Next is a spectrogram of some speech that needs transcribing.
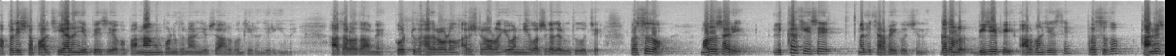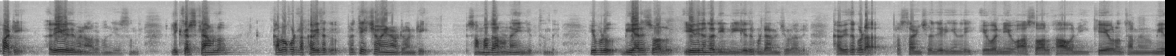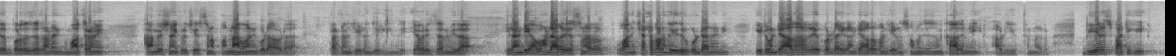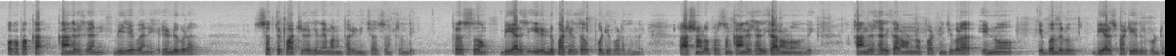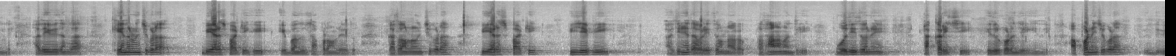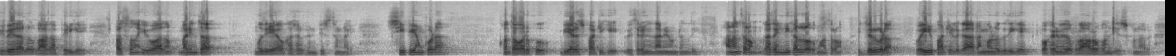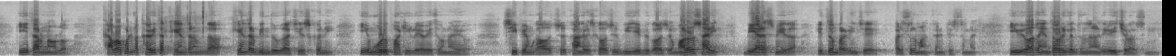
అప్రతిష్ట పాలు చేయాలని చెప్పేసి ఒక పన్నాగం పన్నుతున్నారని చెప్పేసి ఆరోపణ చేయడం జరిగింది. ఆ తర్వాత ఆమె కోర్టుకు హాజరవడం అరెస్ట్ కావడం ఇవన్నీ వరుసగా జరుగుతూ వచ్చాయి. ప్రస్తుతం మరోసారి లిక్కర్ కేసే మళ్ళీ తెరపైకి వచ్చింది. గతంలో బీజేపీ ఆరోపణ చేస్తే ప్రస్తుతం కాంగ్రెస్ పార్టీ అదే విధమైన ఆరోపణ చేస్తుంది. లిక్కర్ స్కామ్లో కల్వకుంట్ల కవితకు ప్రత్యక్షమైనటువంటి సంబంధాలు ఉన్నాయని చెప్తుంది. ఇప్పుడు బీఆర్ఎస్ వాళ్ళు ఏ విధంగా దీన్ని ఎదుర్కొంటారని చూడాలి. కవిత కూడా ప్రస్తావించడం జరిగింది. ఇవన్నీ వాస్తవాలు కావని కేవలం తన మీద బురద జల్లడానికి మాత్రమే కాంగ్రెస్ నాయకులు చేస్తున్న పన్నాగం అని కూడా ఆవిడ ప్రకటన చేయడం జరిగింది. ఎవరైతే తన మీద ఇలాంటి అవహండాలు చేస్తున్నారో వారిని చట్టపరంగా ఎదుర్కొంటానని ఎటువంటి ఆధారం లేకుండా ఇలాంటి ఆరోపణ చేయడం సమంజసం కాదని ఆవిడ చెప్తున్నారు. బీఆర్ఎస్ పార్టీకి ఒక పక్క కాంగ్రెస్ కానీ బీజేపీ కానీ రెండు కూడా శత్రు పార్టీల కిందే మనం పరిగణించాల్సి ఉంటుంది. ప్రస్తుతం బీఆర్ఎస్ ఈ రెండు పార్టీలతో పోటీ పడుతుంది. రాష్ట్రంలో ప్రస్తుతం కాంగ్రెస్ అధికారంలో ఉంది. కాంగ్రెస్ అధికారంలో ఉన్నప్పటి నుంచి కూడా ఎన్నో ఇబ్బందులు బీఆర్ఎస్ పార్టీ ఎదుర్కొంటుంది. అదేవిధంగా కేంద్రం నుంచి కూడా బీఆర్ఎస్ పార్టీకి ఇబ్బందులు తప్పడం లేదు. గతంలో నుంచి కూడా బీఆర్ఎస్ పార్టీ బీజేపీ అధినేత ఎవరైతే ఉన్నారో ప్రధానమంత్రి మోదీతోనే టక్కరిచ్చి ఎదుర్కోవడం జరిగింది. అప్పటి నుంచి కూడా విభేదాలు బాగా పెరిగాయి. ప్రస్తుతం ఈ వివాదం మరింత ముదిరే అవకాశాలు కనిపిస్తున్నాయి. సిపిఎం కూడా కొంతవరకు బీఆర్ఎస్ పార్టీకి వ్యతిరేకంగానే ఉంటుంది. అనంతరం గత ఎన్నికల్లో మాత్రం ఇద్దరు కూడా వైరి పార్టీలుగా రంగంలోకి దిగాయి. ఒకరి మీద ఒకరు ఆరోపణలు చేసుకున్నారు. ఈ తరుణంలో కల్వకుంట్ల కవిత కేంద్రంగా కేంద్ర బిందువుగా చేసుకొని ఈ మూడు పార్టీలు ఏవైతే ఉన్నాయో సిపిఎం కావచ్చు కాంగ్రెస్ కావచ్చు బీజేపీ కావచ్చు మరోసారి బీఆర్ఎస్ మీద యుద్ధం ప్రకటించే పరిస్థితులు మనకు కనిపిస్తున్నాయి. ఈ వివాదం ఎంతవరకు వెళ్తుందనేది వేచి చూడాల్సింది.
